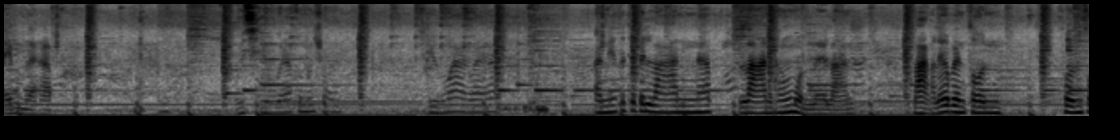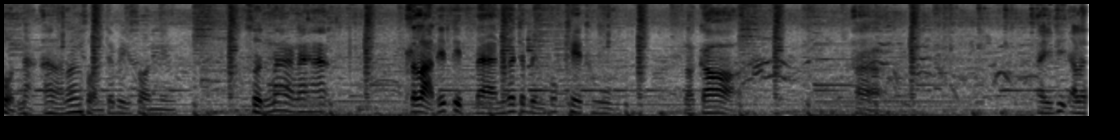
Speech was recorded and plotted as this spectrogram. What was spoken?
เต็มเลยครับโอ้ชิลนะคุณผู้ชมชิลมากเลยนะอันนี้ก็จะเป็นลานนะครับลานทั้งหมดเลยลานลานเขาเรียกว่าเป็นโซนโซนสนน่ะเออต้นสนจะเป็นอีกโซนหนึ่งส่วนมากนะฮะตลาดที่ติดแบรนด์ก็จะเป็นพวก K2 แล้วก็เอ่อไอที่อะไร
